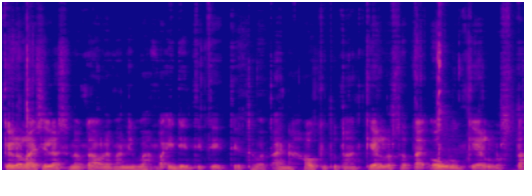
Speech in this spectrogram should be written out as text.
kellolaisilla sanotaan olevan niin vahva identiteetti, että he ovat aina Haukiputaan kellosta tai Oulun kellosta.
